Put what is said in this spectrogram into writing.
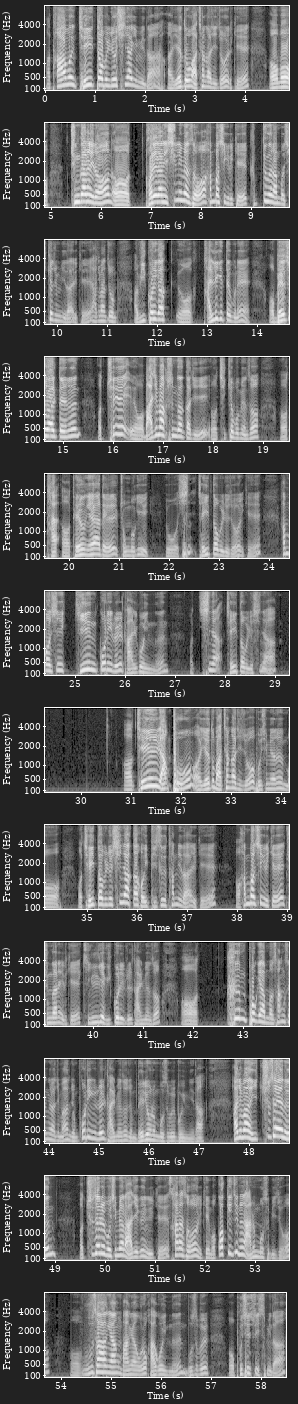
아, 다음은 JW 신약입니다. 아, 얘도 마찬가지죠. 이렇게 어뭐 중간에 이런 어 거래량이 실리면서 한 번씩 이렇게 급등을 한번 시켜줍니다. 이렇게 하지만 좀 아, 윗꼬리가 어, 달리기 때문에 어, 매수할 때는 어, 최 어, 마지막 순간까지 어, 지켜보면서 어, 다, 어, 대응해야 될 종목이 요 신, JW죠. 이렇게 한 번씩 긴 꼬리를 달고 있는 어, 신약 JW 신약. 어, 제일 약품 어, 얘도 마찬가지죠. 보시면은 뭐 어, JW 신약과 거의 비슷합니다. 이렇게 어, 한 번씩 이렇게 중간에 이렇게 길게 윗꼬리를 달면서 어, 큰 폭에 한번 상승을 하지만 좀 꼬리를 달면서 좀 내려오는 모습을 보입니다. 하지만 이 추세는 어, 추세를 보시면 아직은 이렇게 살아서 이렇게 뭐 꺾이지는 않은 모습이죠. 어, 우상향 방향으로 가고 있는 모습을 어, 보실 수 있습니다.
